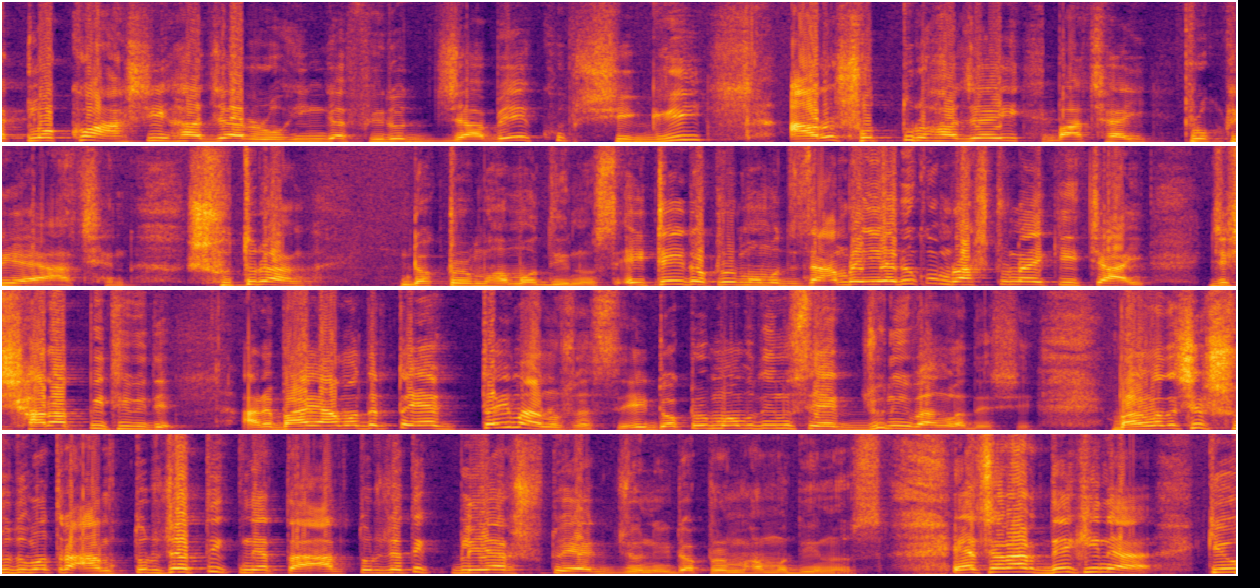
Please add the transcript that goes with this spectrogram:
এক লক্ষ আশি হাজার রোহিঙ্গা ফিরত যাবে খুব শীঘ্রই। আরও সত্তর হাজার বাছাই প্রক্রিয়ায় আছেন। সুতরাং ডক্টর মোহাম্মদ ইউনুস। এটাই ডক্টর মোহাম্মদ ইউনুস। আমরা এরকম রাষ্ট্রনায়কই চাই যে সারা পৃথিবীতে আরে ভাই, আমাদের তো একটাই মানুষ আছে। এই ডক্টর মোহাম্মদ ইউনুস একজনই বাংলাদেশে। বাংলাদেশের শুধুমাত্র আন্তর্জাতিক নেতা, আন্তর্জাতিক প্লেয়ার শুধু একজনই ডক্টর মোহাম্মদ ইউনুস। এছাড়া আর দেখি না, কেউ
